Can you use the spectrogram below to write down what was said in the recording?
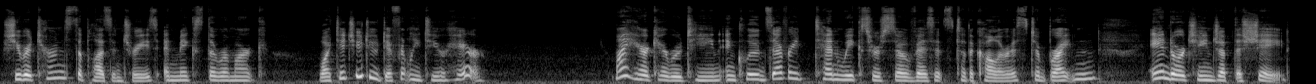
She returns the pleasantries and makes the remark, what did you do differently to your hair? My hair care routine includes every 10 weeks or so visits to the colorist to brighten and or change up the shade.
